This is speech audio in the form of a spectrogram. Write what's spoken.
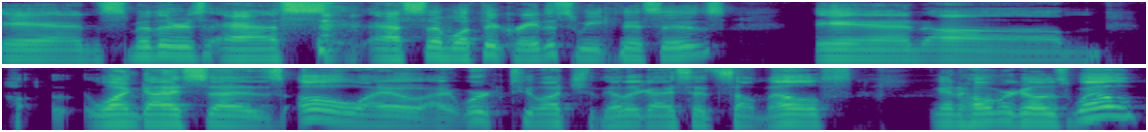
and smithers asks asks them what their greatest weakness is and um one guy says oh i i work too much the other guy said something else and homer goes well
